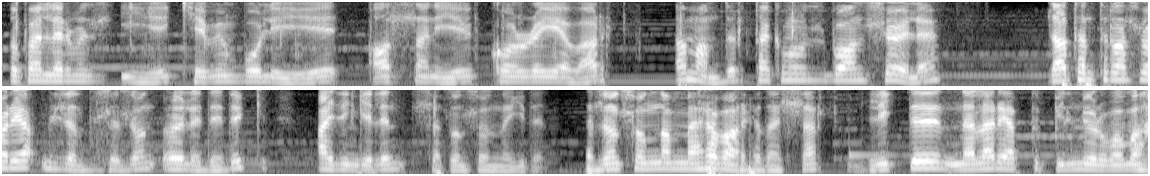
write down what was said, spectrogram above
Stoperlerimiz iyi. Kevin Boley iyi. Aslan iyi. Correa var. Tamamdır. Takımımız bu an şöyle. Zaten transfer yapmayacağız bu sezon. Öyle dedik. Haydi gelin sezon sonuna gidelim. Sezon sonundan merhaba arkadaşlar. Ligde neler yaptık bilmiyorum ama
